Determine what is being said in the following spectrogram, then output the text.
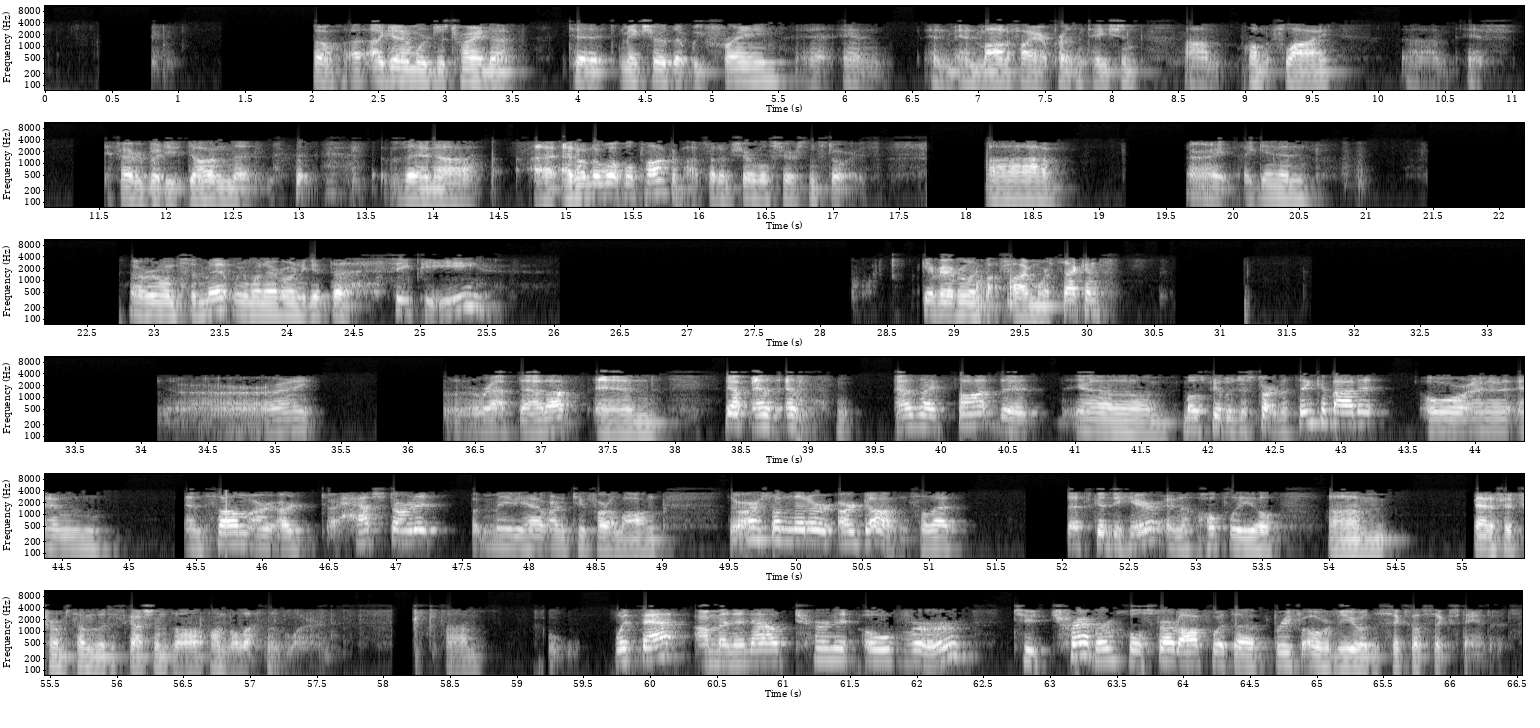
so uh, again, we're just trying to to make sure that we frame and and, and modify our presentation um, on the fly. Um, if if everybody's done, that then uh, I, I, don't know what we'll talk about, but I'm sure we'll share some stories. Uh, all right, again, everyone submit. We want everyone to get the CPE. Give everyone about five more seconds. Wrap that up. And yeah, as as as I thought that um, most people are just starting to think about it, or and and some are, are have started, but maybe have, aren't too far along. There are some that are, are done, so that that's good to hear, and hopefully you'll um, benefit from some of the discussions on, on the lessons learned. Um, with that, I'm going to now turn it over to Trevor, who'll start off with a brief overview of the 606 standards.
